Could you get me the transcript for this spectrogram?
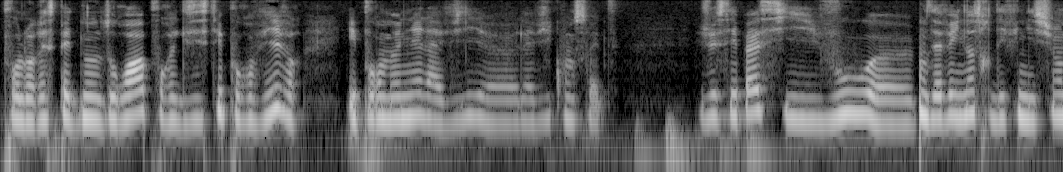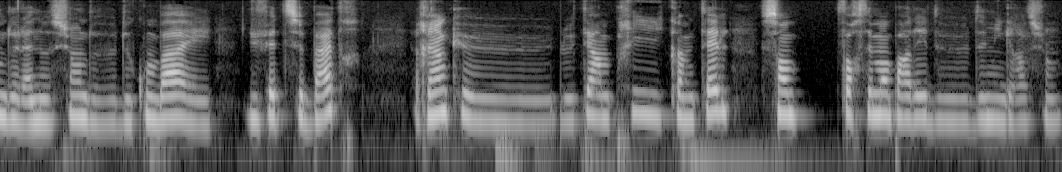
pour le respect de nos droits, pour exister, pour vivre et pour mener la vie la vie qu'on souhaite. Je sais pas si vous euh, vous avez une autre définition de la notion de, combat et du fait de se battre, rien que le terme pris comme tel, sans forcément parler de, migration.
